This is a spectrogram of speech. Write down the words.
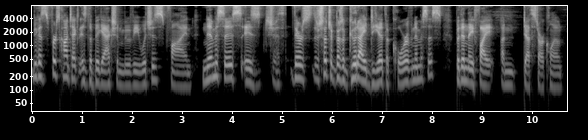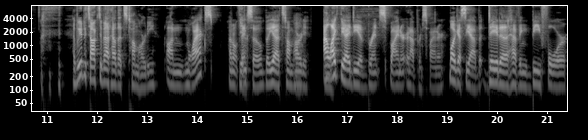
Because First Contact is the big action movie, which is fine. Nemesis is just there's there's such a there's a good idea at the core of Nemesis, but then they fight a Death Star clone Have we already talked about how that's Tom Hardy? on wax. I don't think Yeah. so, but yeah, it's Tom oh. Hardy. I like the idea of Brent Spiner, or not Brent Spiner. Well, I guess yeah, but Data having B four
